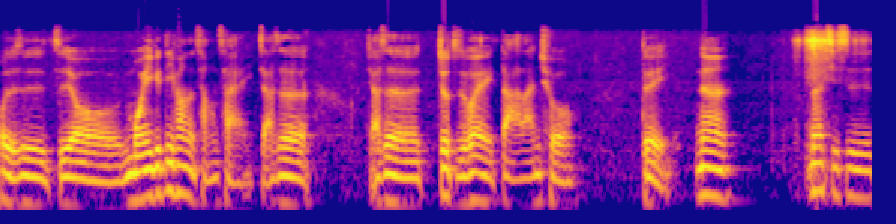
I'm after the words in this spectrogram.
或者是只有某一个地方的长才。假设，假设就只会打篮球，对，那，那其实，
